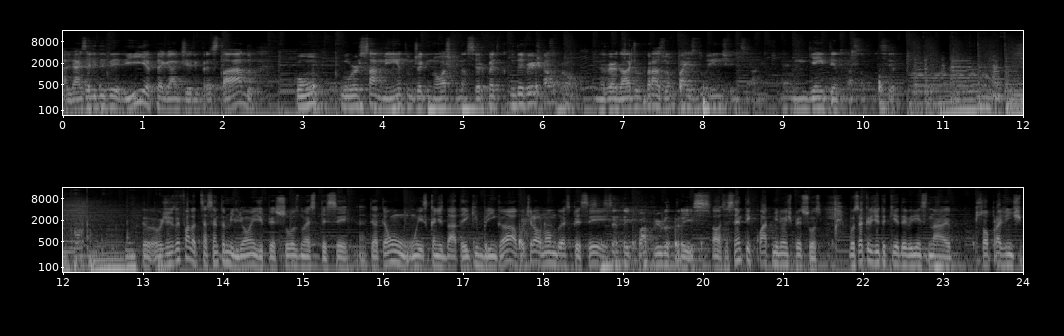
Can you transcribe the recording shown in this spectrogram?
Aliás, ele deveria pegar dinheiro emprestado com um orçamento, um diagnóstico financeiro com um dever de casa pronto. E, na verdade, o Brasil é um país doente financeiramente. Né? Ninguém tem educação financeira. Hoje a gente fala de 60 milhões de pessoas no SPC. Né? Tem até um, um ex-candidato aí que brinca, ah, vou tirar o nome do SPC. 64,3. Ó, 64 milhões de pessoas. Você acredita que deveria ensinar, só pra gente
